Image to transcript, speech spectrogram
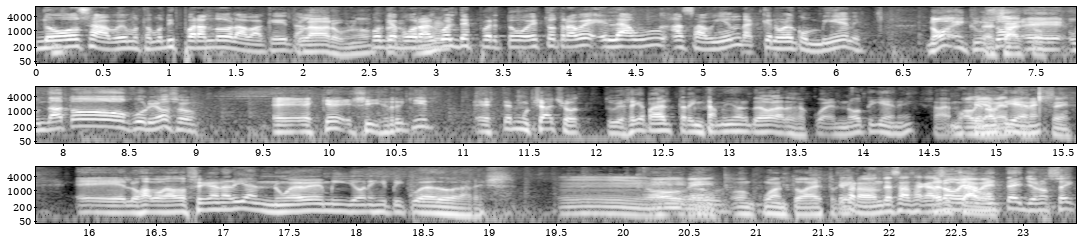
No sabemos, estamos disparando de la baqueta. Claro, ¿no? Porque Pero- por algo él despertó esto otra vez, él aún a sabiendas que no le conviene. No, incluso Exacto. eh, un dato curioso eh, es que si Ricky, este muchacho, tuviese que pagar 30 millones de dólares, los cuales no tiene, sabemos Obviamente, que no tiene, sí. eh, los abogados se ganarían 9 millones y pico de dólares. Mm, eh, ok. en cuanto a esto. Sí, que- pero ¿dónde se va a sacar Pero esos chavos? obviamente yo no sé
